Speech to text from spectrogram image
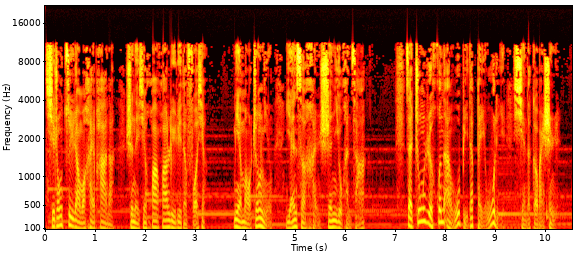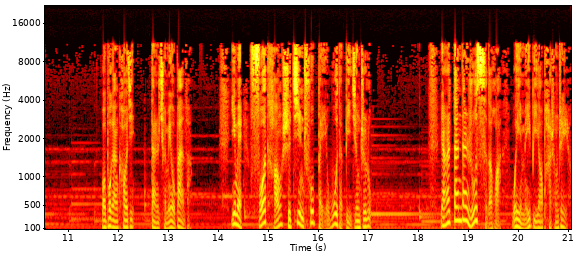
其中最让我害怕的是那些花花绿绿的佛像，面貌狰狞，颜色很深又很杂，在终日昏暗无比的北屋里显得格外瘆人。我不敢靠近，但是却没有办法，因为佛堂是进出北屋的必经之路。然而，单单如此的话，我也没必要怕成这样。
